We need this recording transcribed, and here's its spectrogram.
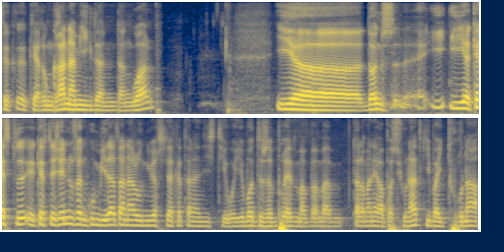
que, que, que era un gran amic d'en Gual, I, eh, doncs, i, i aquest, aquesta gent ens han convidat a anar a la Universitat Catalana d'Estiu. Llavors, de la manera apassionat, que vaig tornar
